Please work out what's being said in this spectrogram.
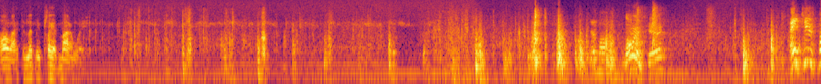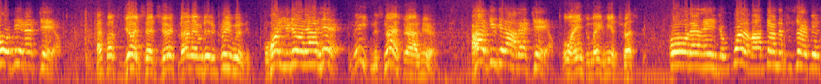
All right, then let me play it my way. Good morning. Morning, Sheriff. Ain't you supposed to be in that jail? That's what the judge said, Sheriff, but I never did agree with him. Well, what are you doing out here? I'm eating. It's nicer out here. How'd you get out of that jail? Oh, Angel made me a trustee. Oh, that angel, what have I done to deserve this?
